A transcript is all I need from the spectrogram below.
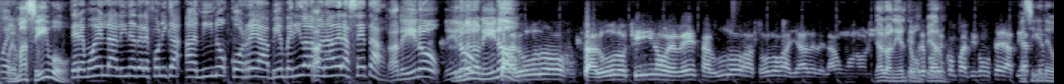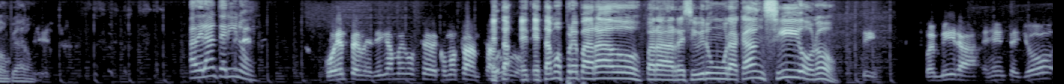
fue Bueno. masivo. Tenemos en la línea telefónica a Nino Correa. Bienvenido a la Ah. manada de la Z. Ah, Nino, Nino. Dímelo, Nino. Saludos, saludos chino, bebé, saludos a todos allá, de verdad, un honor. Ya lo Aniel te Siempre bompearon. compartir con ustedes. A a Así que te bompearon. Adelante, Nino. Cuénteme, díganme ustedes, ¿cómo están? Está- Saludos. e- ¿Estamos preparados para recibir un huracán, sí o no? Pues mira, gente, yo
